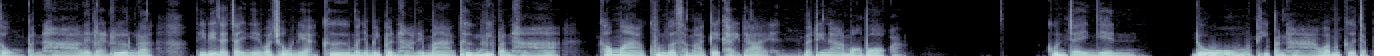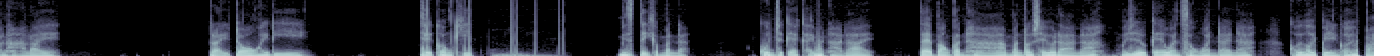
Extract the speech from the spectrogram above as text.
ส่งปัญหาหลาย ๆ เรื่องแล้ว ทีนี้ใจเย็นว่าช่วงเนี้ยคือมันยังไม่ปัญหาในมาก ถึงมีปัญหาเข้ามาคุณก็สามารถแก้ไขได้ แบบที่น้าหมอบอกอะ่ะ คุณใจเย็นดูที่ปัญหาว่ามันเกิดจากปัญหาอะไร ไตร่ตรองให้ดี ใช้ความคิด มีสติกับมันนะคุณจะแก้ไขปัญหาได้ แต่บางปัญหามันต้องใช้เวลานะ ไม่ใช่แก้วันสองวันได้นะ ค่อยๆเปลี่ยนค่อยไป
